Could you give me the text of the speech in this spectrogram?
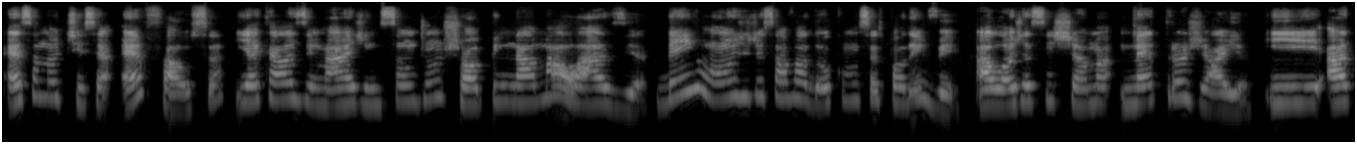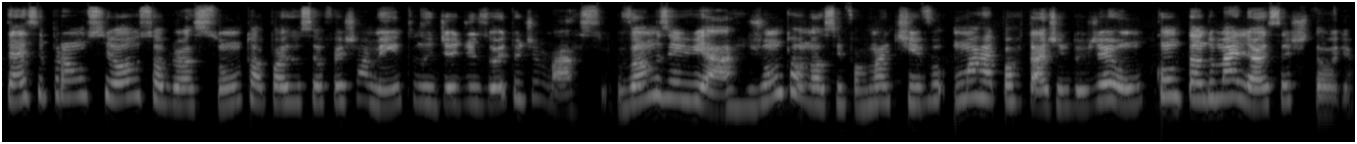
essa notícia é falsa e aquelas imagens são de um shopping na Malásia, bem longe de Salvador, como vocês podem ver. A loja se chama Metrojaya e até se pronunciou sobre o assunto após o seu fechamento no dia 18 de março. Vamos enviar, junto ao nosso informativo, uma reportagem do G1 contando melhor essa história.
